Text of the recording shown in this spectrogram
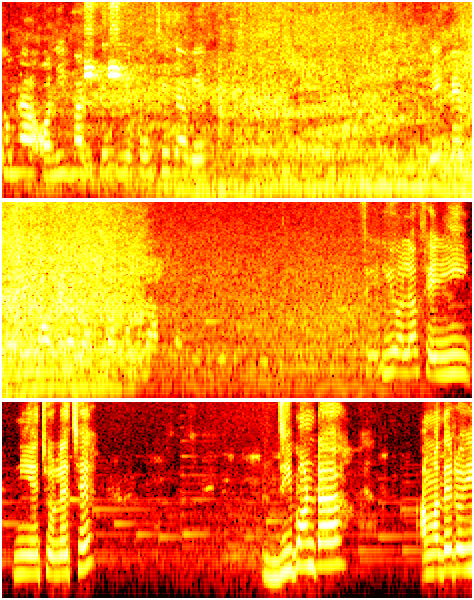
তোমরা অনির বাড়িতে গিয়ে পৌঁছে যাবে, দেখবে মনেই হবে না লম্বা করে। ফেরিওয়ালা ফেরি নিয়ে চলেছে। জীবনটা আমাদের ওই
